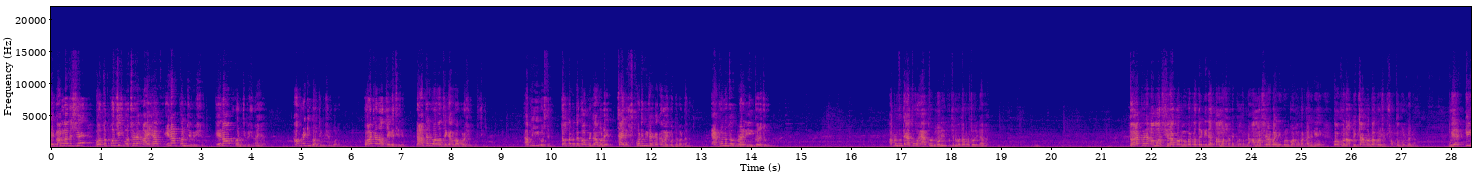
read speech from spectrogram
এই বাংলাদেশে গত পঁচিশ বছরে I have enough contribution enough contribution I have আপনার কি কন্ট্রিবিউশন বলেন কয়টা রাত জেগেছিলেন রাতের পর রাত জেগে আমরা অপারেশন করছি। আপনি কি করছেন? তত্ত্বাবধায়ক গভর্নমেন্ট আমলে চাইলে কোটি টাকা কামাই করতে পারতেন না। এখনও তো আপনারা ঋণ করে চলুন। আপনার মতো এত এত মনির পুতুলের মতো আমরা চলি না ভাই। দয়া করে আমার সেরা কর্মকর্তাদেরকে নিয়ে তামার সাথে কথা না। আমার সেনাবাহিনীর কোনো কর্মকর্তাকে নিয়ে কখন আপনি চাকর বাকর এসব শব্দ বলবেন না। We are king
